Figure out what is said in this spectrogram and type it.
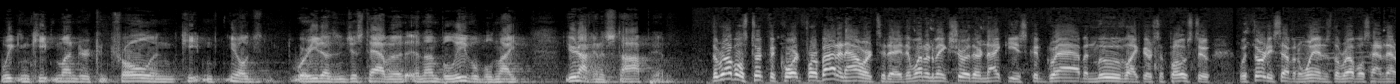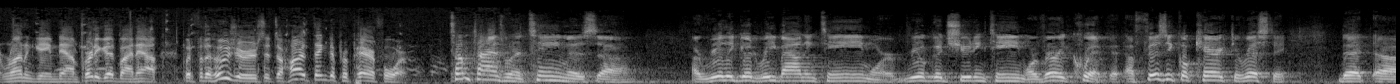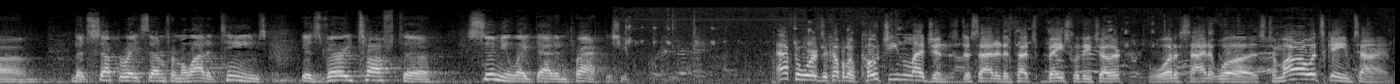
we can keep him under control and keep him, you know, where he doesn't just have a, an unbelievable night. You're not going to stop him. The Rebels took the court for about an hour today. They wanted to make sure their Nikes could grab and move like they're supposed to. With 37 wins, the Rebels have that running game down pretty good by now. But for the Hoosiers, it's a hard thing to prepare for. Sometimes when a team is uh, a really good rebounding team or a real good shooting team or very quick, a physical characteristic that, uh, that separates them from a lot of teams, it's very tough to simulate that in practice. Afterwards, a couple of coaching legends decided to touch base with each other. What a sight it was. Tomorrow it's game time.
